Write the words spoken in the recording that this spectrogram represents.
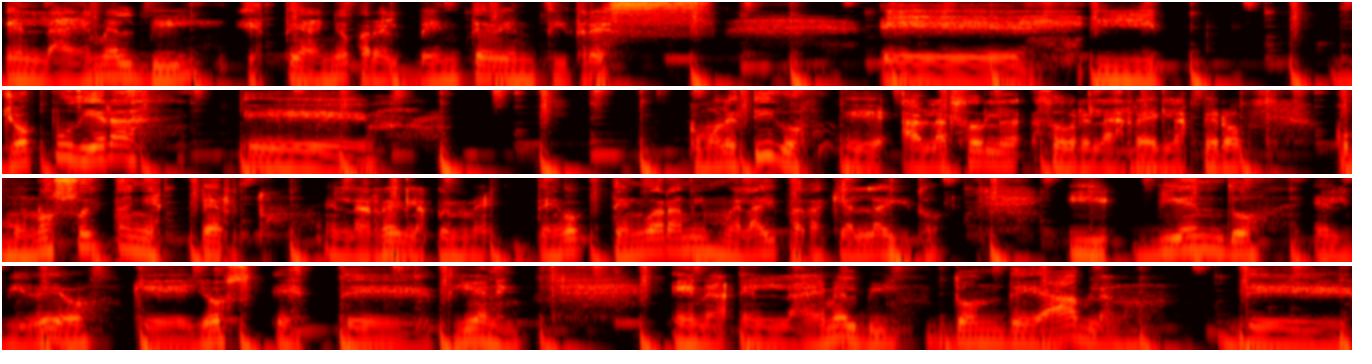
en la MLB este año para el 2023. Eh, y yo pudiera, eh, como les digo, eh, hablar sobre, sobre, las reglas, pero como no soy tan experto en las reglas, pues me, tengo, tengo ahora mismo el iPad aquí al ladito y viendo el video que ellos este, tienen en, en la MLB, donde hablan de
